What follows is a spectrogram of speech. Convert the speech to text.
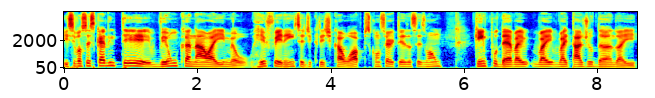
E se vocês querem ter, ver um canal aí, meu, referência de Critical Ops, com certeza vocês vão quem puder vai vai vai estar tá ajudando aí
